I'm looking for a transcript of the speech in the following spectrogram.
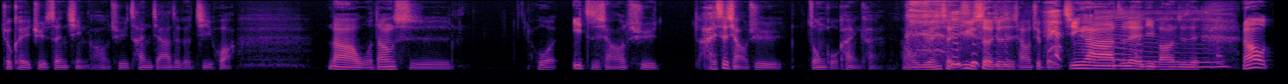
就可以去申请，然后去参加这个计划。那我当时我一直想要去，还是想要去中国看一看。然后原本预设就是想要去北京啊 之类的地方，就是，然后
